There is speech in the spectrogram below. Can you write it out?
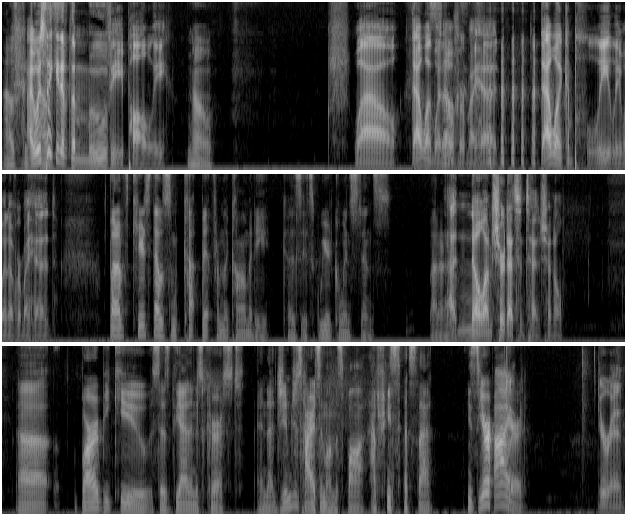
I was. I was thinking of the movie Polly. no. Wow, that one went So- over my head. that one completely went over my head. But I was curious if that was some cut bit from the comedy because it's weird coincidence. I don't know. Uh, no, I'm sure that's intentional. Uh, Barbecue says the island is cursed, and uh, Jim just hires him on the spot after he says that. He's you're hired. You're in.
